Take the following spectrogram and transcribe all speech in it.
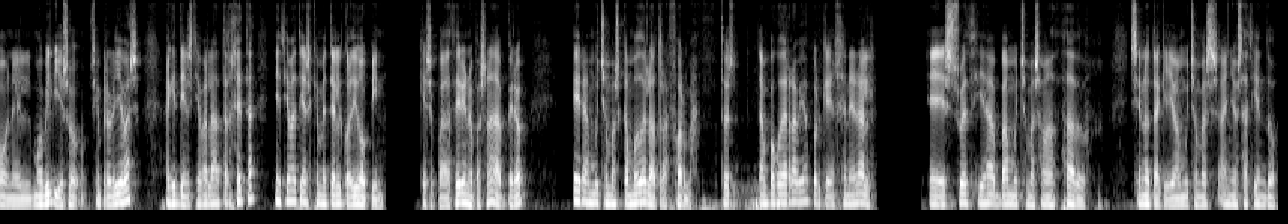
o en el móvil y eso siempre lo llevas, aquí tienes que llevar la tarjeta y encima tienes que meter el código PIN, que se puede hacer y no pasa nada, pero era mucho más cómodo la otra forma. Entonces da un poco de rabia porque en general eh, Suecia va mucho más avanzado. Se nota que lleva mucho más años haciendo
